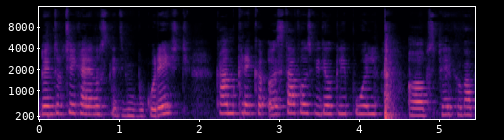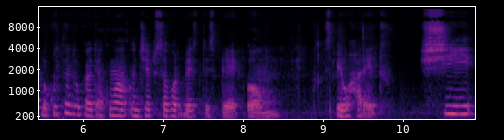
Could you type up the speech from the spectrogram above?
pentru cei care nu sunteți din București, cam cred că ăsta a fost videoclipul. Uh, sper că v-a plăcut pentru că de acum încep să vorbesc despre um, Spiru Haret. Și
